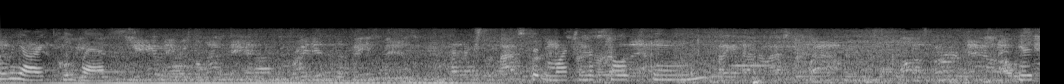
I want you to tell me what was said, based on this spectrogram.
Here we are at Key West. Sitting watching the Colts game. Here's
